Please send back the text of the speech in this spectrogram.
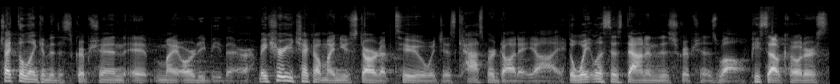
Check the link in the description, it might already be there. Make sure you check out my new startup too, which is Caspr.ai. The waitlist is down in the description as well. Peace out, coders.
